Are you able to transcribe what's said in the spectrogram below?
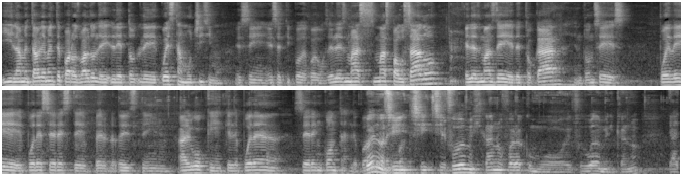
Y lamentablemente para Osvaldo le, le, le cuesta muchísimo ese, ese tipo de juegos. Él es más, más pausado, él es más de, de tocar, entonces puede, puede ser este, per- este algo que, que le pueda ser en contra. le pueda Bueno, si, contra. si, si el fútbol mexicano fuera como el fútbol americano, ya,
